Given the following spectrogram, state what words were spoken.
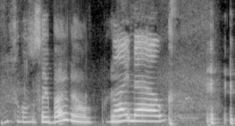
You're supposed to say bye now. Bye now.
